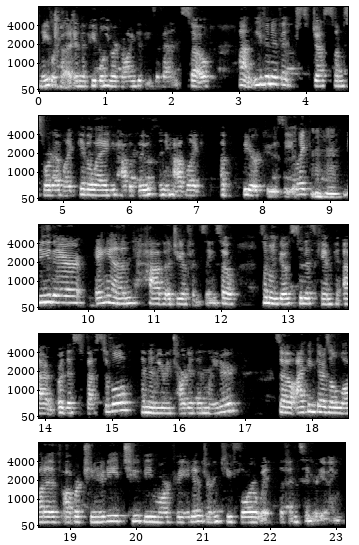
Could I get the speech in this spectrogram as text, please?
neighborhood and the people who are going to these events. So um, even if it's just some sort of like giveaway, you have a booth and you have like a beer koozie, like mm-hmm. be there and have a geofencing. So someone goes to this campaign uh, or this festival and then we retarget them later. So I think there's a lot of opportunity to be more creative during Q4 with the fencing you're doing.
